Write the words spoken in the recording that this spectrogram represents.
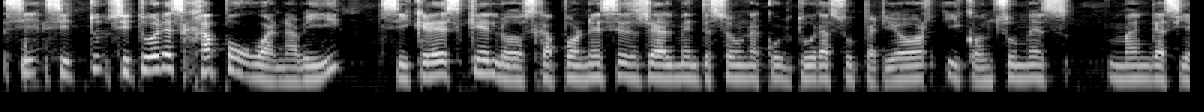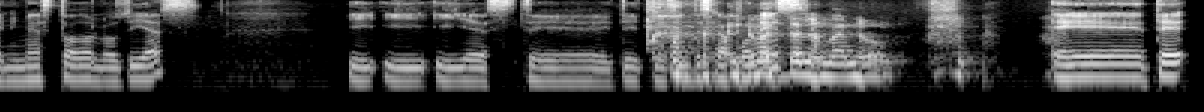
Si, si, tú, si tú eres Japo Wannabe, si crees que los japoneses realmente son una cultura superior y consumes mangas y animes todos los días, y, y, y este te, te sientes japonés. Levanta la mano. Eh, te,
